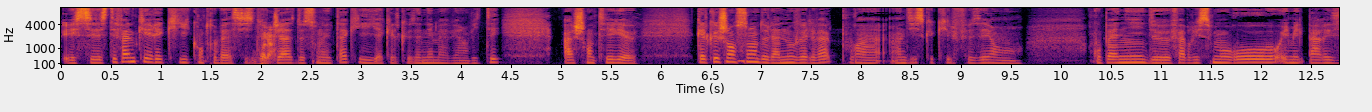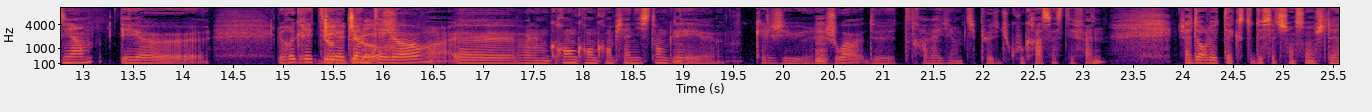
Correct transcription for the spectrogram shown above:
Et c'est Stéphane Kéréki, contrebassiste Voilà. de jazz de son état, qui il y a quelques années m'avait invité à chanter euh, quelques chansons de la Nouvelle Vague pour un, un disque qu'il faisait en compagnie de Fabrice Moreau, Émile Parisien et euh, le regretté John euh, John Taylor. Taylor, euh, voilà un grand grand grand pianiste anglais euh, auquel j'ai eu la Mm. joie de travailler un petit peu du coup grâce à Stéphane. J'adore le texte de cette chanson, je le,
